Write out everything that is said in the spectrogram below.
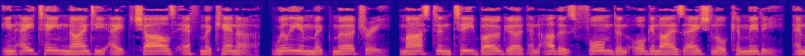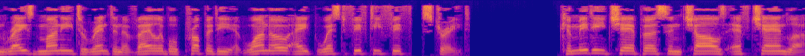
In 1898 Charles F. McKenna, William McMurtrie, Marston T. Bogert and others formed an organizational committee, and raised money to rent an available property at 108 West 55th Street. Committee chairperson Charles F. Chandler,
